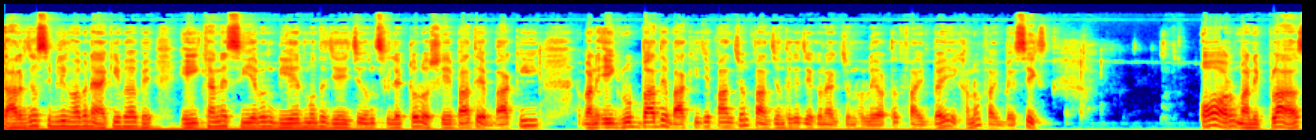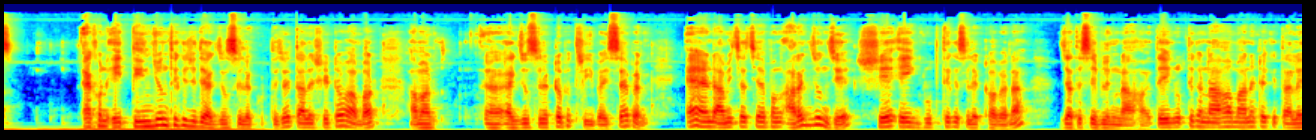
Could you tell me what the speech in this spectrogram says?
তো একজন সিবলিং হবে না, একইভাবে এইখানে সি এবং ডি এর মধ্যে যেজন সিলেক্ট হলো, সে বাদে বাকি মানে এই গ্রুপ বাদে বাকি যে পাঁচজন পাঁচজন থেকে যে কোনো একজন হলে, অর্থাৎ ফাইভ বাই এখানেও ফাইভ বাই সিক্স অর মানে প্লাস এখন এই তিনজন থেকে যদি একজন সিলেক্ট করতে চাই তাহলে সেটাও আবার আমার একজন সিলেক্ট হবে থ্রি বাই সেভেন অ্যান্ড আমি চাচ্ছি এবং আরেকজন যে, সে এই গ্রুপ থেকে সিলেক্ট হবে না যাতে সিবলিং না হয়। তো এই গ্রুপ থেকে না হওয়া মানেটা কি? তাহলে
